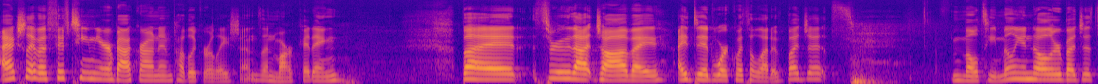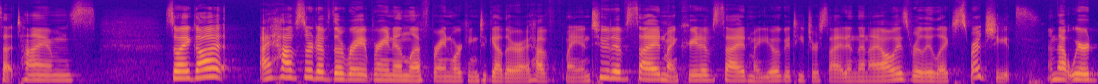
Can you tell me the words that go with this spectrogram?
I actually have a 15 year background in public relations and marketing. But through that job, I, I did work with a lot of budgets, multi million dollar budgets at times. So I got I have sort of the right brain and left brain working together. I have my intuitive side, my creative side, my yoga teacher side, and then I always really liked spreadsheets. I'm that weird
